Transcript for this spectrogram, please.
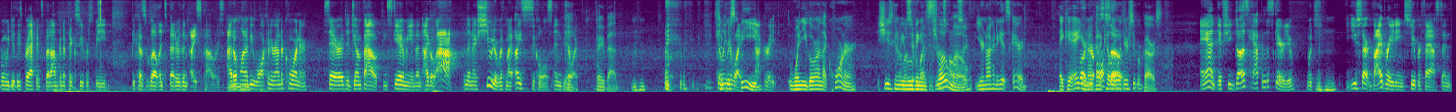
when we do these brackets, but I'm gonna pick super speed because well, it's better than ice powers. I don't want to Mm-hmm. be walking around a corner, Sarah to jump out and scare me, and then I go ah, and then I shoot her with my icicles and kill Yeah. her. Very bad. Killing super your wife, speed. not great. When you go around that corner, she's gonna be Unless you have moving in life insurance slow mo. policy. You're not gonna get scared. AKA, Well, you're not you're gonna kill her also- with your superpowers. And if she does happen to scare you, which Mm-hmm. you start vibrating super fast, and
